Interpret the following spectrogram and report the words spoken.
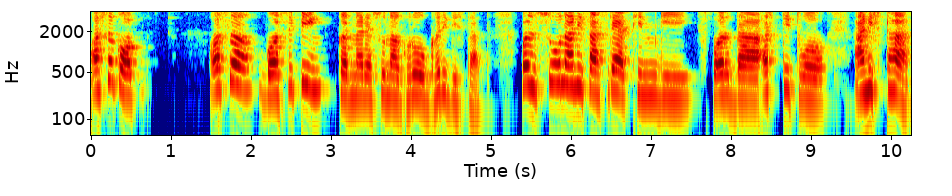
असं गॉ असं गॉसिपिंग करणाऱ्या सुना घरोघरी दिसतात. पण सून आणि सासऱ्या ठिणगी स्पर्धा अस्तित्व आणि स्थान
